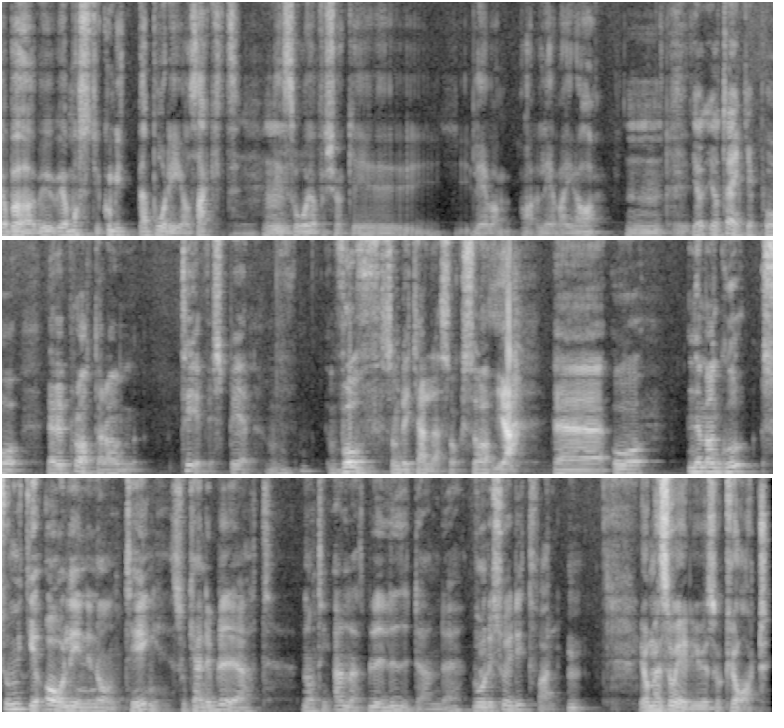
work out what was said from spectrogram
jag, behöver, jag måste ju committa på det jag har sagt. Det är så jag försöker eh, leva, leva idag. Mm. Jag, jag tänker på när vi pratar om tv-spel. WoW som det kallas också. Ja. Eh, och när man går så mycket all in i någonting så kan det bli att någonting annat blir lidande. Var det så i ditt fall? Ja men så är det ju såklart.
